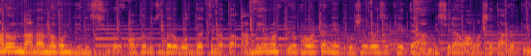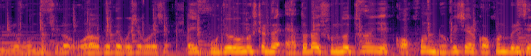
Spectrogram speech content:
আরও নানান রকম জিনিস ছিল। অত কিছু ধরে বলতে পারছি না। তো আমি আমার প্রিয় খাবারটা নিয়ে বসে পড়েছি খেতে। আমি ছিলাম, আমার সাথে আরও তিনজন বন্ধু ছিল, ওরাও খেতে বসে পড়েছে। এই পুজোর অনুষ্ঠানটা এতটাই সুন্দর ছিল যে কখন ঢুকেছে আর কখন বেরিয়েছে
